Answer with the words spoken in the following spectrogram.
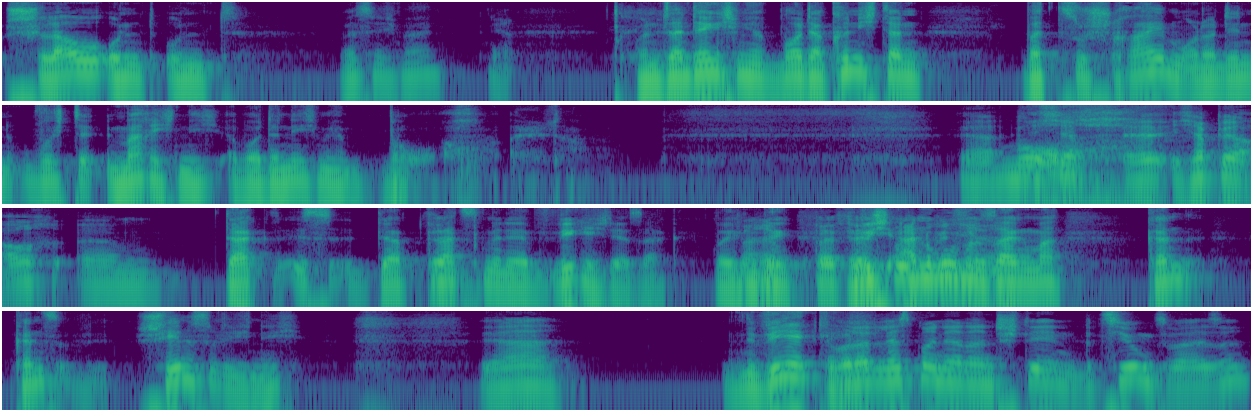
schlau und, und weißt du, was ich meine? Ja. Und dann denke ich mir, boah, da könnte ich dann was zu schreiben oder den, wo ich, mache ich nicht, aber dann denke ich mir, boah, Alter. Ja, Boah. ich habe äh, hab ja auch, ähm, Da, ist, da platzt mir der, wirklich der Sack. Weil ich mir denke, ich anrufen und sagen, mal, kann, kannst, schämst du dich nicht? Ja, Wirklich? aber das lässt man ja dann stehen, beziehungsweise.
